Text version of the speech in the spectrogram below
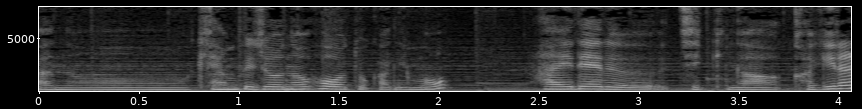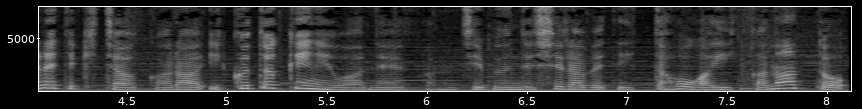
あのキャンプ場の方とかにも入れる時期が限られてきちゃうから行く時にはね自分で調べて行った方がいいかなと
